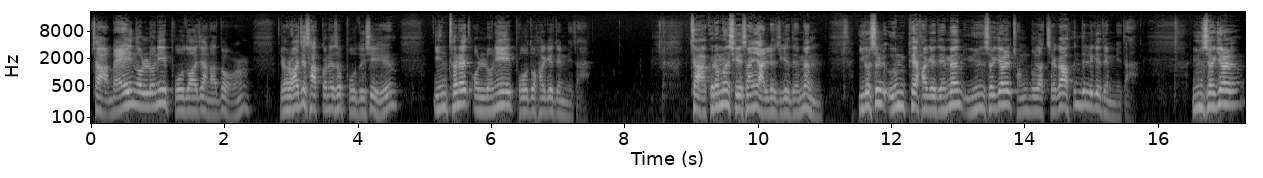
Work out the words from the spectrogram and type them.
자 메인 언론이 보도하지 않아도 여러 가지 사건에서 보듯이 인터넷 언론이 보도하게 됩니다. 자 그러면 세상이 알려지게 되면 이것을 은폐하게 되면 윤석열 정부 자체가 흔들리게 됩니다. 윤석열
